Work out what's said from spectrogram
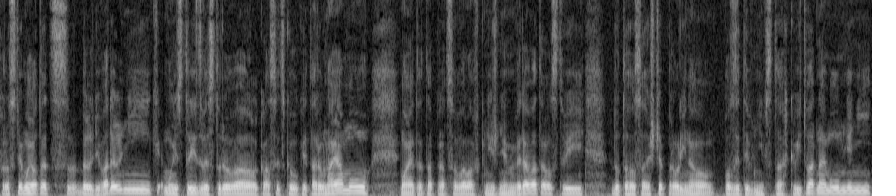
Prostě můj otec byl divadelník, můj strýc vystudoval klasickou kytaru na jamu, moje teta pracovala v knižním vydavatelství, do toho se ještě prolínal pozitivní vztah k výtvarnému umění.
